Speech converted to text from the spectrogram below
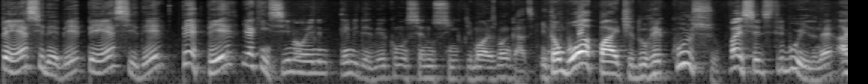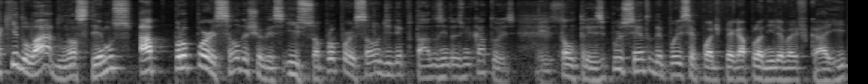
PSDB, PSD, PP e aqui em cima o MDB como sendo os cinco de maiores bancadas. Então boa parte do recurso vai ser distribuído, né? Aqui do lado nós temos a proporção, deixa eu ver, isso, a proporção de deputados em 2014. Isso. Então 13%, depois você pode pegar a planilha, vai ficar aí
